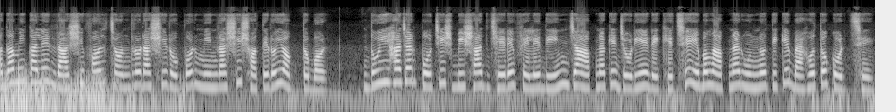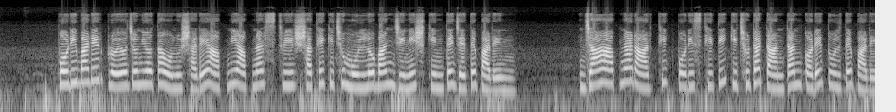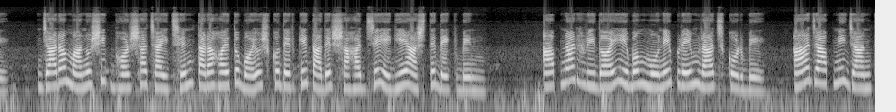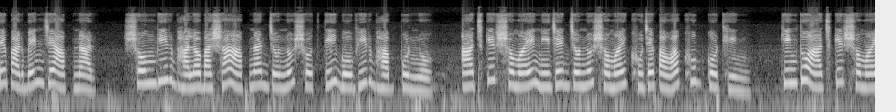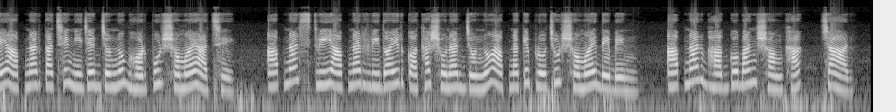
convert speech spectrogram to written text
আগামীকালের রাশিফল চন্দ্র রাশির ওপর মীন রাশি সতেরোই অক্টোবর। দুই হাজার পঁচিশ বিষাদ ঝেড়ে ফেলে দিন যা আপনাকে জড়িয়ে রেখেছে এবং আপনার উন্নতিকে ব্যাহত করছে। পরিবারের প্রয়োজনীয়তা অনুসারে আপনি আপনার স্ত্রীর সাথে কিছু মূল্যবান জিনিস কিনতে যেতে পারেন, যা আপনার আর্থিক পরিস্থিতি কিছুটা টানটান করে তুলতে পারে। যারা মানসিক ভরসা চাইছেন, তারা হয়তো বয়স্কদেরকে তাদের সাহায্যে এগিয়ে আসতে দেখবেন। আপনার হৃদয়ে এবং মনে প্রেম রাজ করবে। আজ আপনি জানতে পারবেন যে আপনার সঙ্গীর ভালোবাসা আপনার জন্য সত্যিই গভীর ভাবপূর্ণ। আজকের সময়ে নিজের জন্য সময় খুঁজে পাওয়া খুব কঠিন। কিন্তু আজকের সময়ে আপনার কাছে নিজের জন্য ভরপুর সময় আছে। আপনার স্ত্রী আপনার হৃদয়ের কথা শোনার জন্য আপনাকে প্রচুর সময় দেবেন। আপনার ভাগ্যবান সংখ্যা চার।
